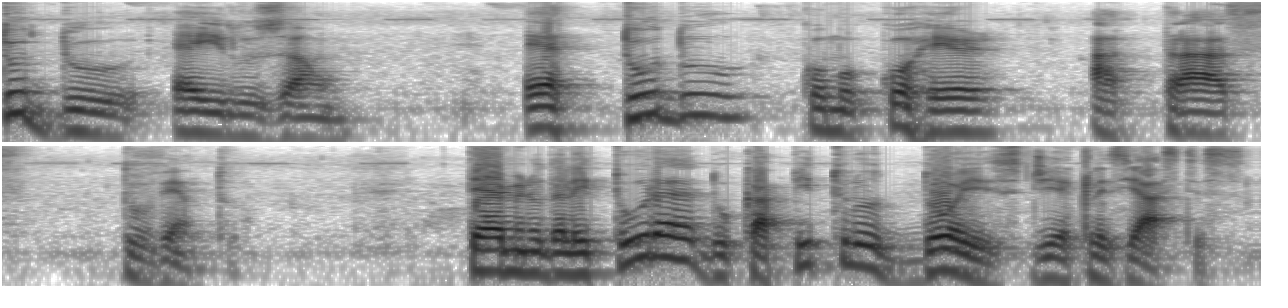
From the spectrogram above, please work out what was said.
Tudo é ilusão, é tudo como correr atrás do vento. Término da leitura do capítulo 2 de Eclesiastes.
